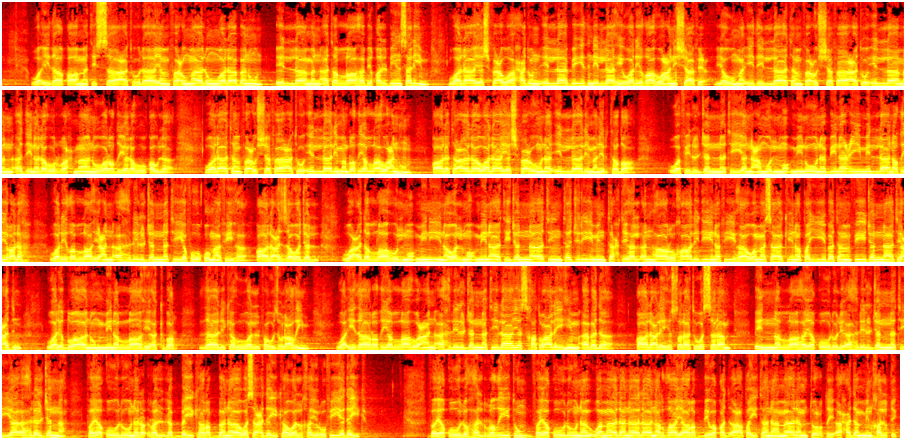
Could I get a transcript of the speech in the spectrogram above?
وإذا قامت الساعة لا ينفع مال ولا بنون إلا من أتى الله بقلب سليم ولا يشفع أحد إلا بإذن الله ورضاه عن الشافع. يومئذ لا تنفع الشفاعة إلا من أذن له الرحمن ورضي له قولا. ولا تنفع الشفاعة إلا لمن رضي الله عنهم. قال تعالى ولا يشفعون الا لمن ارتضى وفي الجنه ينعم المؤمنون بنعيم لا نظير له ورضا الله عن أهل الجنه يفوق ما فيها قال عز وجل وعد الله المؤمنين والمؤمنات جنات تجري من تحتها الانهار خالدين فيها ومساكن طيبه في جنات عدن ورضوان من الله أكبر. ذلك هو الفوز العظيم. وإذا رضي الله عن أهل الجنة لا يسخط عليهم أبدا. قال عليه الصلاة والسلام إن الله يقول لأهل الجنة يا أهل الجنة فيقولون لبيك ربنا وسعديك والخير في يديك. فيقول هل رضيتم؟ فيقولون وما لنا لا نرضى يا رب وقد أعطيتنا ما لم تعط أحدا من خلقك.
